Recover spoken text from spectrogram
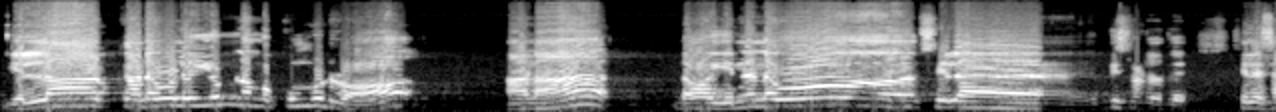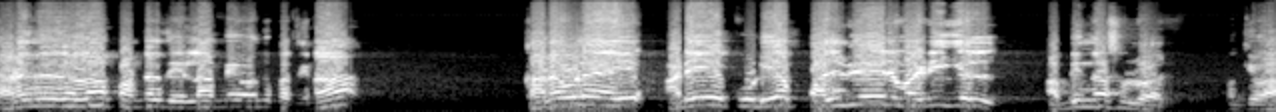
எல்லா கடவுளையும் நம்ம கும்பிடுறோம். ஆனா நம்ம என்னென்னவோ சில எப்படி சொல்றது சில சடங்குகள்லாம் பண்றது எல்லாமே வந்து பாத்தீங்கன்னா கடவுளை அடைய- அடையக்கூடிய பல்வேறு வழிகள் அப்படின்னு தான் சொல்லுவார். ஓகேவா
